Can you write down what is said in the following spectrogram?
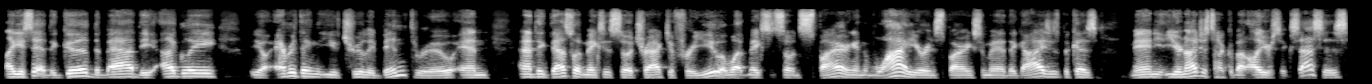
like you said, the good, the bad, the ugly, you know, everything that you've truly been through. And and I think that's what makes it so attractive for you and what makes it so inspiring and why you're inspiring so many of the guys is because, man, you're not just talking about all your successes,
